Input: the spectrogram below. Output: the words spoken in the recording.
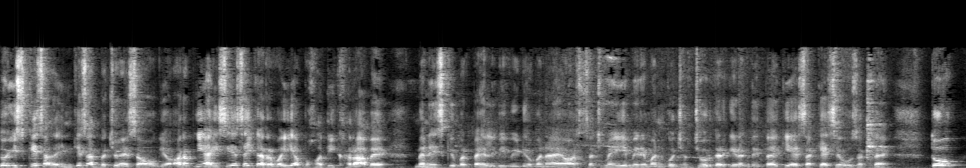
तो इसके साथ इनके साथ बच्चों ऐसा हो गया। और अपनी आईसीएसआई का रवैया बहुत ही ख़राब है। मैंने इसके ऊपर पहले भी वीडियो बनाया और सच में ये मेरे मन को झकझोर करके रख देता है कि ऐसा कैसे हो सकता है। तो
